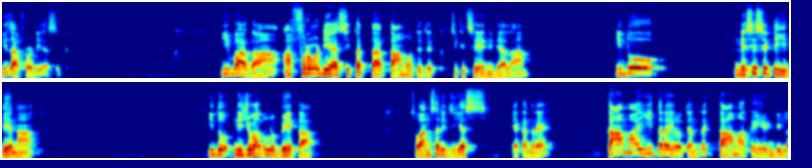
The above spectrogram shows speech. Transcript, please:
is aphrodisiac ಇವಾಗ ಅಫ್ರೋಡಿಯಾಸಿಕ್ ಅತ್ತ ಕಾಮೋತ್ತೇಜಕ ಚಿಕಿತ್ಸೆ ಏನಿದೆಯಲ್ಲ, ಇದು ನೆಸೆಸಿಟಿ ಇದೆನಾ? ಇದು ನಿಜವಾಗಲೂ ಬೇಕಾ? ಸೊ ಆನ್ಸರ್ ಇಸ್ ಎಸ್ ಯಾಕಂದ್ರೆ ಕಾಮ ಈ ತರ ಇರುತ್ತೆ ಅಂದ್ರೆ ಕಾಮಕ್ಕೆ ಎಂಡ್ ಇಲ್ಲ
